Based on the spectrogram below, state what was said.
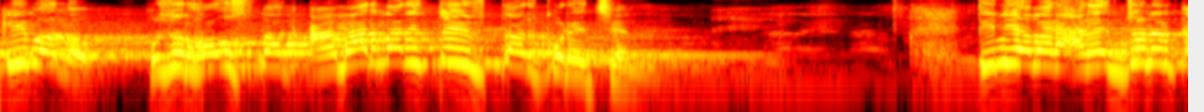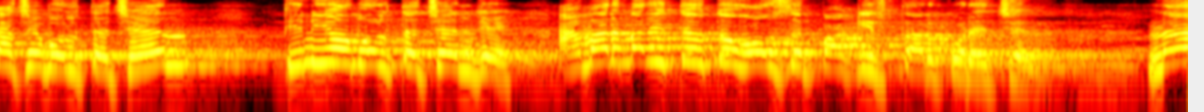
কি বলো? হুজুর গৌস পাক আমার বাড়িতে ইফতার করেছেন। তিনি আবার আরেকজনের কাছে বলতেছেন তিনিও বলতেছেন যে আমার বাড়িতেও তো গৌসে পাক ইফতার করেছেন। না,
